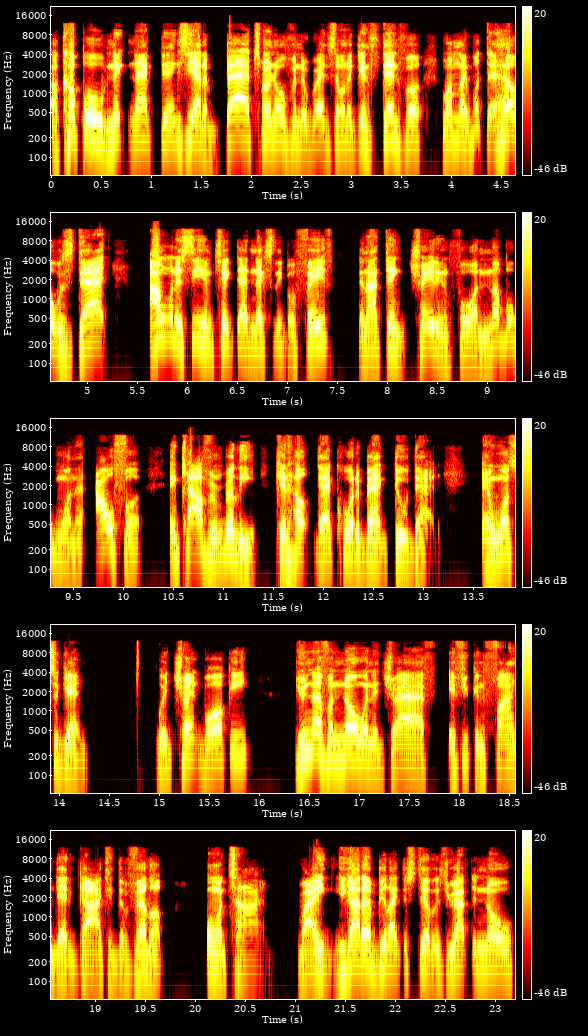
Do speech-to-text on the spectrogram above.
a couple knick-knack things. He had a bad turnover in the red zone against Denver. Well, I'm like, what the hell was that? I want to see him take that next leap of faith. And I think trading for a number one, an alpha, and Calvin Ridley can help that quarterback do that. And once again, with Trent Baalke, you never know in the draft if you can find that guy to develop on time, right? You got to be like the Steelers. You have to know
